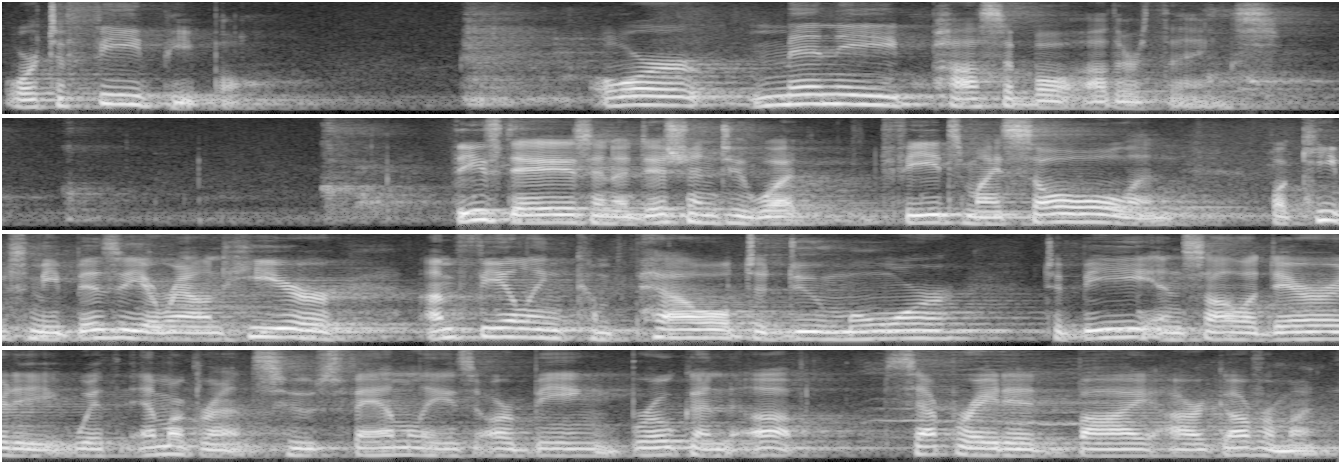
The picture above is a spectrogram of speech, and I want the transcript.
or to feed people or many possible other things. These days, in addition to what feeds my soul and what keeps me busy around here, I'm feeling compelled to do more to be in solidarity with immigrants whose families are being broken up, separated by our government.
